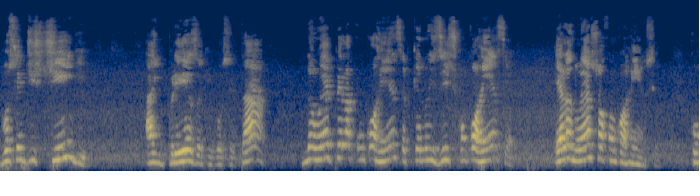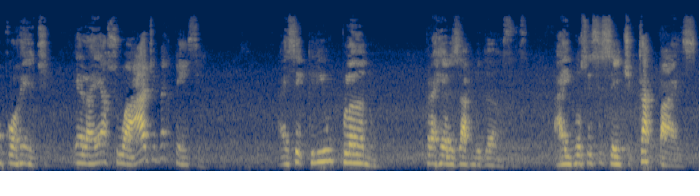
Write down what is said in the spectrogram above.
Você distingue a empresa que você está. Não é pela concorrência, porque não existe concorrência. Ela não é sua concorrência. Concorrente, ela é a sua advertência. Aí você cria um plano para realizar mudanças. Aí você se sente capaz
